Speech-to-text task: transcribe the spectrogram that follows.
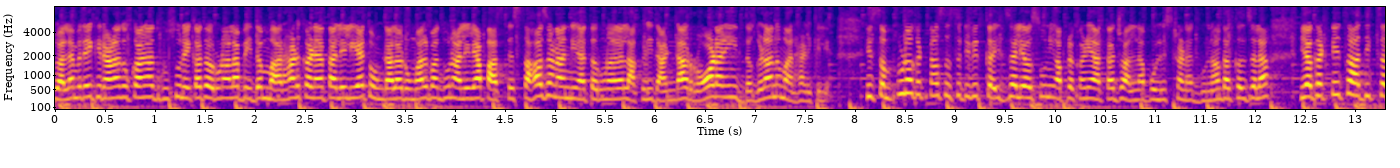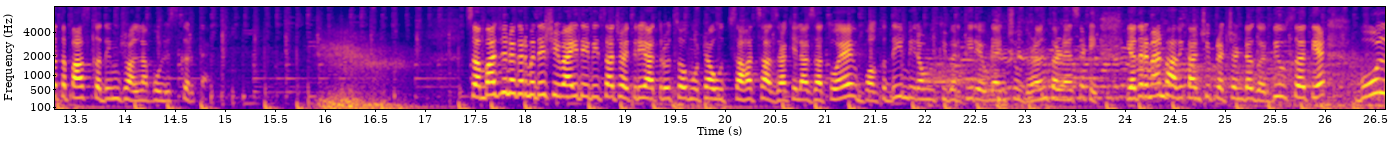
ज्वाल्यामध्ये किराणा दुकानात घुसून एका तरुणाला बेदम मारहाण करण्यात आलेली आहे. तोंडाला रुमाल बांधून आलेल्या पाच ते सहा जणांनी या तरुणाला लाकडी दांडा रॉड आणि दगडानं मारहाण केली आहे. ही संपूर्ण घटना सीसीटीव्हीत कैद झाली असून या प्रकरणी आता जालना पोलीस ठाण्यात गुन्हा दाखल झाला. या घटनेचा अधिकचा तपास कदीम जालना पोलीस करत आहेत संभाजीनगरमध्ये शिवाई देवीचा चैत्री यात्रोत्सव मोठ्या उत्साहात साजरा केला जातोय. वगदी मिरवणुकीवरती रेवड्यांची उधळण करण्यासाठी या दरम्यान भाविकांची प्रचंड गर्दी उसळते बोल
